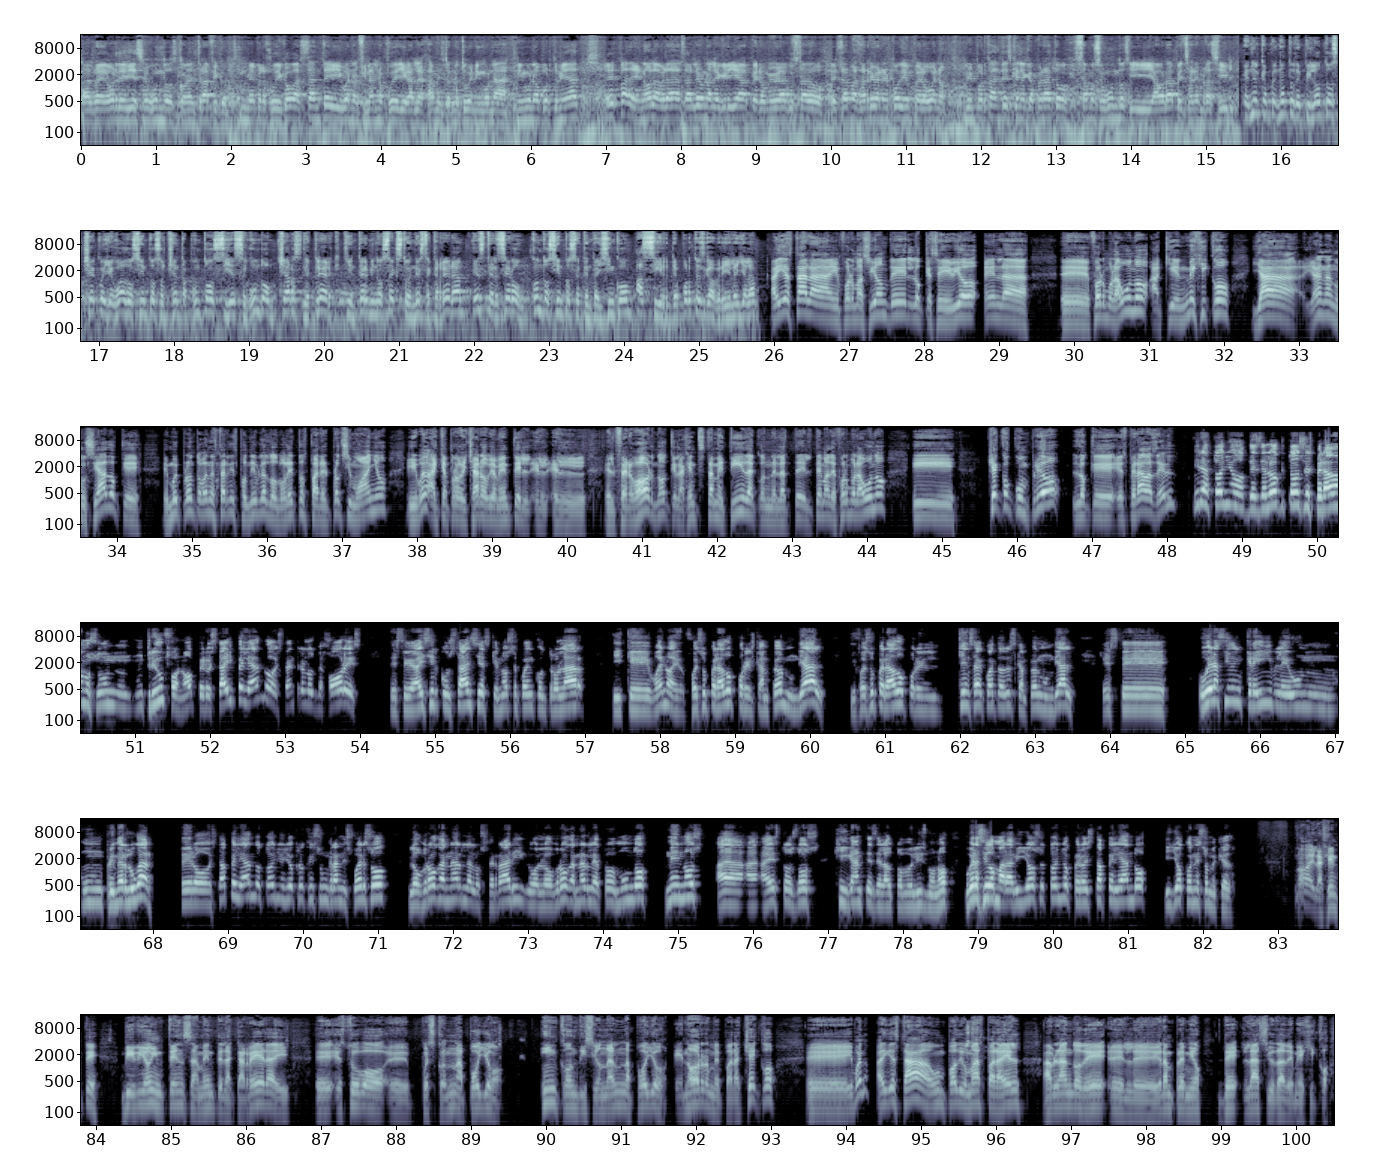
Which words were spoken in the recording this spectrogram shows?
alrededor de 10 segundos con el tráfico me perjudicó bastante y bueno, al final no pude llegarle a Hamilton, no tuve ninguna, ninguna oportunidad. Es padre, ¿no? La verdad, darle una alegría, pero me hubiera gustado estar más arriba en el podio, pero bueno, lo importante es que en el campeonato estamos segundos y ahora pensar en Brasil. En el campeonato de pilotos, Checo llegó a 280 puntos y es segundo. Charles Leclerc, quien terminó sexto en esta carrera, es tercero con 275. Asir Deportes Gabriel Ayala. Ahí está la información de lo que se vivió en la eh, Fórmula 1 aquí en México. Ya, han anunciado que eh, muy pronto van a estar disponibles los boletos para el próximo año. Y bueno, hay que aprovechar obviamente el, fervor, ¿no? Que la gente está metida con el, el tema de Fórmula 1. Y Checo cumplió lo que esperabas de él. Mira, Toño, desde luego que todos esperábamos un, un, triunfo, ¿no? Pero está ahí peleando, está entre los mejores. Este, hay circunstancias que no se pueden controlar y que, bueno, fue superado por el campeón mundial y fue superado por el, quién sabe cuántas veces campeón mundial. Este, hubiera sido increíble un, un primer lugar, pero está peleando, Toño, yo creo que hizo un gran esfuerzo, logró ganarle a los Ferrari, logró ganarle a todo el mundo, menos a, a, estos dos gigantes del automovilismo, ¿no? Hubiera sido maravilloso, Toño, pero está peleando y yo con eso me quedo. No, y la gente vivió intensamente la carrera y eh, estuvo eh, pues con un apoyo incondicional, un apoyo enorme para Checo. Eh, y bueno, ahí está un podio más para él, hablando del de Gran Premio de la Ciudad de México.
